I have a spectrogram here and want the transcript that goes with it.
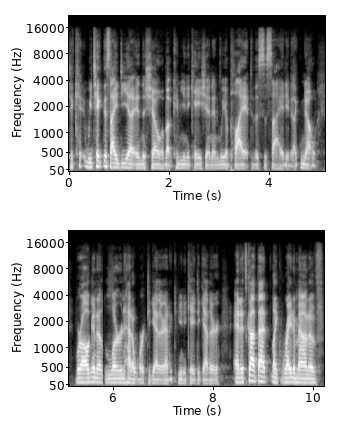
to we take this idea in the show about communication and we apply it to the society be like no we're all going to learn how to work together how to communicate together and it's got that like right amount of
